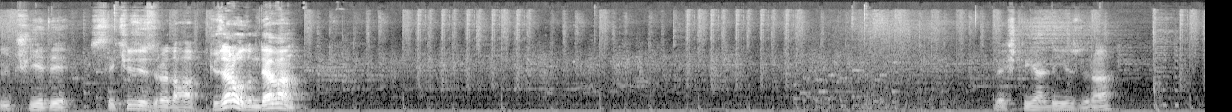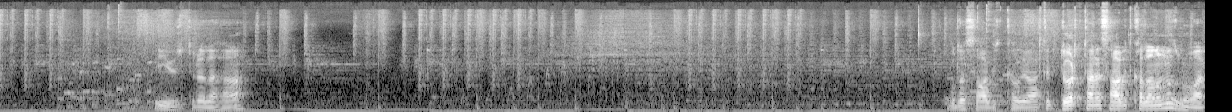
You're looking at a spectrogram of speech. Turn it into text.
3, 7 800 lira daha Güzel oldum devam Beşli geldi 100 lira. Bir 100 lira daha. Bu da sabit kalıyor artık. 4 tane sabit kalanımız mı var?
